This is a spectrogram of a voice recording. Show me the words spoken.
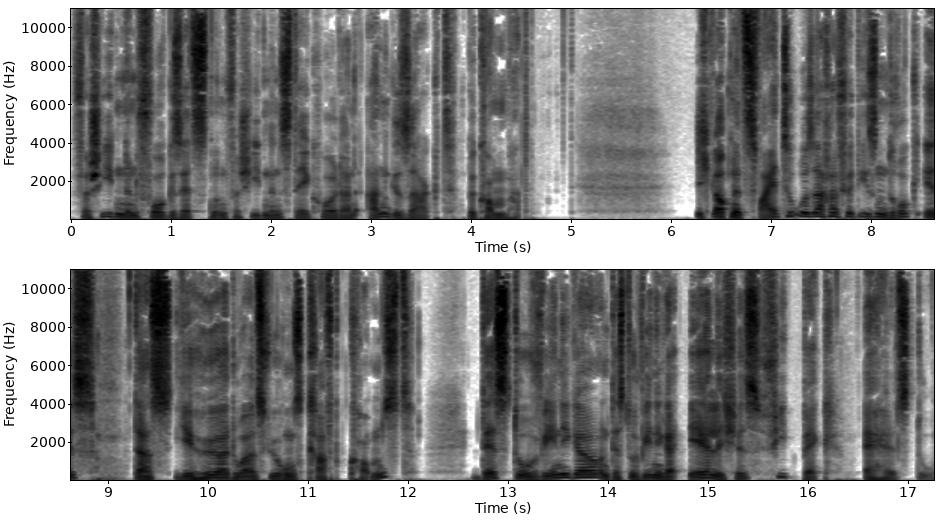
verschiedenen Vorgesetzten und verschiedenen Stakeholdern angesagt bekommen hat. Ich glaube, eine zweite Ursache für diesen Druck ist, dass je höher du als Führungskraft kommst, desto weniger und desto weniger ehrliches Feedback erhältst du.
